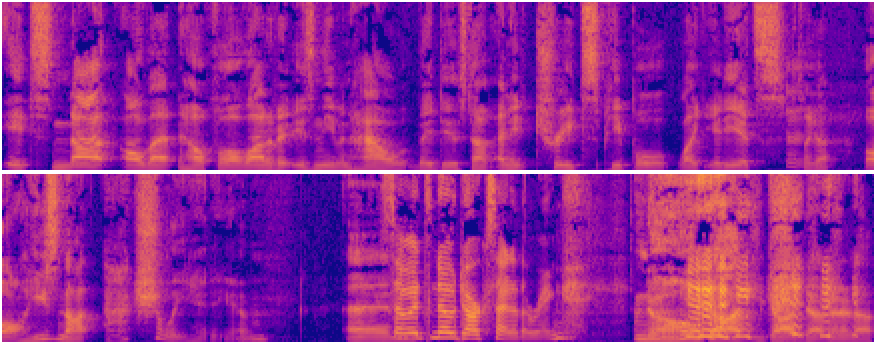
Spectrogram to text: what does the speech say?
It's not all that helpful. A lot of it isn't even how they do stuff, and it treats people like idiots. It's like a, oh, he's not actually hitting him. And So it's no dark side of the ring. no, God, God, no, no, no, no.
